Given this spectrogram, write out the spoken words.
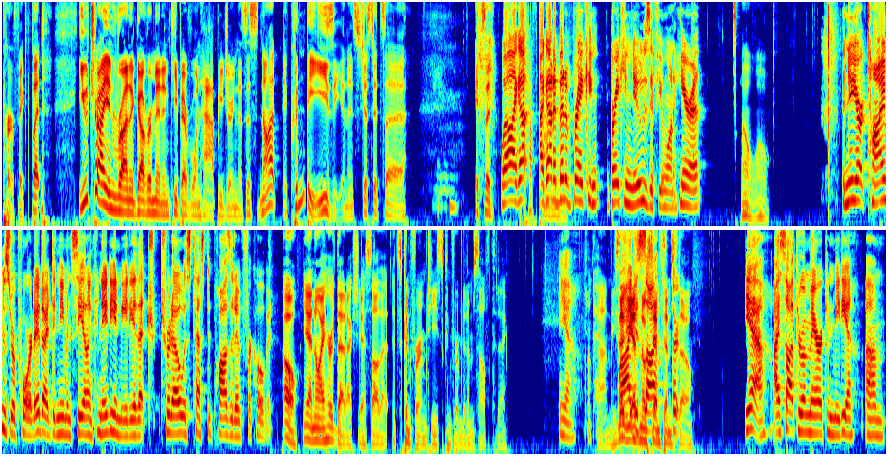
perfect, but you try and run a government and keep everyone happy during this. It's not, it couldn't be easy. And it's just, it's a, it's a, Well, I got I got a bit of breaking breaking news if you want to hear it. oh, whoa. The New York Times reported, I didn't even see it on Canadian media, that Tr- Trudeau was tested positive for COVID. Oh, yeah, no, I heard that actually. I saw that. It's confirmed. He's confirmed it himself today. Yeah. Okay. Um, he Well, said I he has no symptoms through- though. Yeah, I saw it through American media. Um,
